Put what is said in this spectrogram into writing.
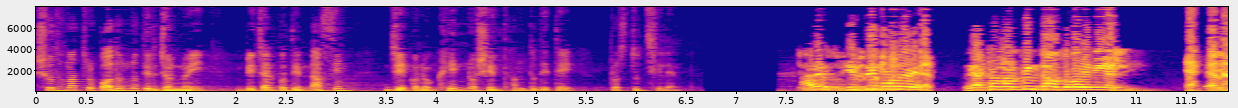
শুধুমাত্র পদোন্নতির জন্যই বিচারপতি নাসিম যে কোনো ঘৃণ্য সিদ্ধান্ত দিতে প্রস্তুত ছিলেন। আরে সিজে বলে একটা ডাস্টবিন দাও তোমারে নিয়ে আসি। একটা না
